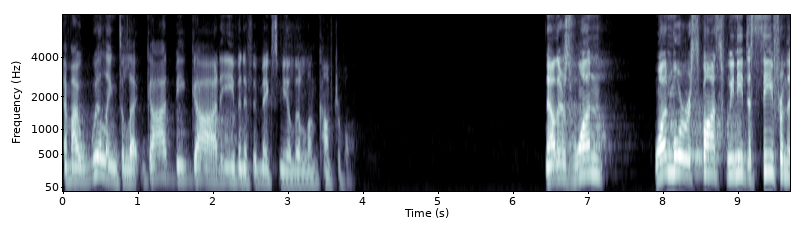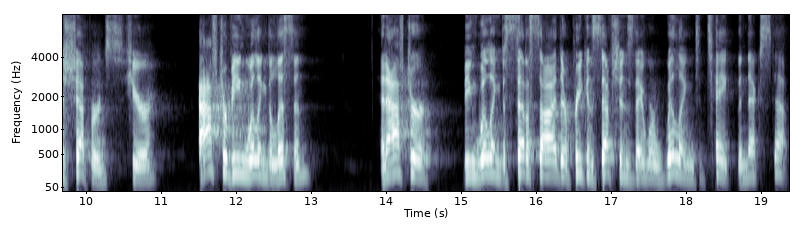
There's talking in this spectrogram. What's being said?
Am I willing to let God be God even if it makes me a little uncomfortable? Now, there's one, one more response we need to see from the shepherds here after being willing to listen and after being willing to set aside their preconceptions, they were willing to take the next step.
